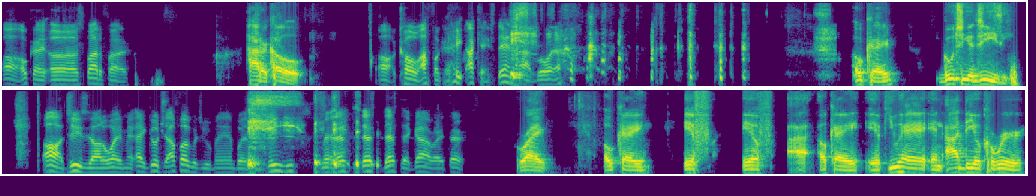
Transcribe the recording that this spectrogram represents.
Oh, okay. Uh, Spotify. Hot or cold? Oh, cold. I fucking hate. I can't stand it hot, bro. okay. Gucci or Jeezy? Oh, Jeezy all the way, man. Hey, Gucci, I fuck with you, man. But Jeezy, man, that's that's that's that guy right there. Right. Okay. If if I okay, if you had an ideal career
